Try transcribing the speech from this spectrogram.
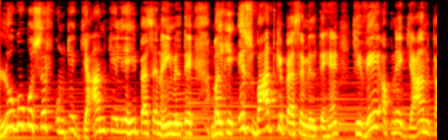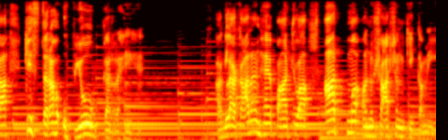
लोगों को सिर्फ़ उनके ज्ञान के लिए ही पैसे नहीं मिलते, बल्कि इस बात के पैसे मिलते हैं कि वे अपने ज्ञान का किस तरह उपयोग कर रहे हैं। अगला कारण है पांचवा, आत्म अनुशासन की कमी।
